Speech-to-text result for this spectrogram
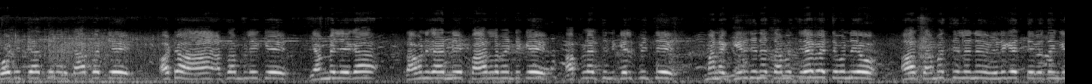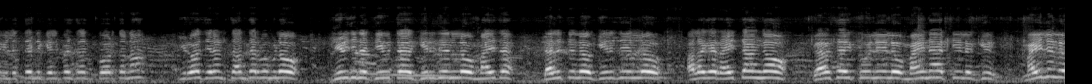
పోటీ చేస్తున్నారు కాబట్టి అటు అసెంబ్లీకి ఎమ్మెల్యేగా రమణ గారిని పార్లమెంట్కి అప్లర్సీని గెలిపించి మన గిరిజన సమస్యలు ఏవైతే ఉన్నాయో ఆ సమస్యలను వెలుగెత్తే విధంగా వీళ్ళిద్దరిని గెలిపించాలని కోరుతున్నాం. ఈరోజు ఇలాంటి సందర్భంలో గిరిజన జీవిత గిరిజనులు మైద దళితులు గిరిజనులు అలాగే రైతాంగం వ్యవసాయ కూలీలు మైనార్టీలు మహిళలు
